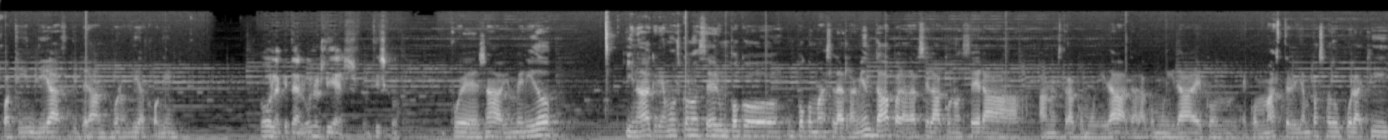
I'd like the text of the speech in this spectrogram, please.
Joaquín Díaz Viterán. Buenos días, Joaquín. Hola, ¿qué tal? Buenos días, Francisco. Pues nada, bienvenido. Y nada, queríamos conocer un poco, un poco más la herramienta para dársela a conocer a, a nuestra comunidad, a la comunidad Econ, Econmaster. Ya han pasado por aquí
